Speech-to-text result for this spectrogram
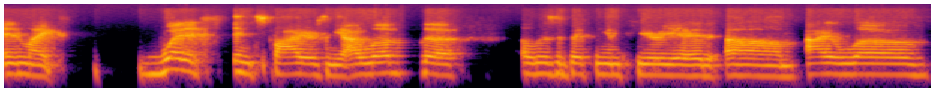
and like what it inspires me. I love the Elizabethan period. Um, I love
